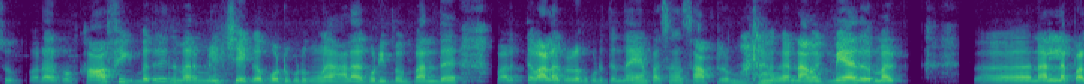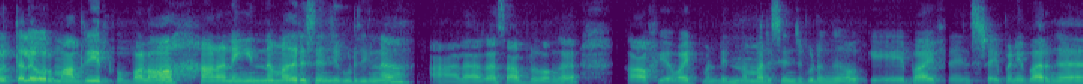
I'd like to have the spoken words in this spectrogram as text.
சூப்பராக இருக்கும். காஃபிக்கு பதில் இந்த மாதிரி மில்க் ஷேக்காக போட்டு கொடுங்களேன். அழகாக குடிப்போம் இப்போ அந்த பழுத்த வாழைப்பழம் கொடுத்துருந்தா என் பசங்க சாப்பிட்ற மாட்டாங்க. நமக்குமே அது ஒரு மாதிரி நல்ல பழுத்தாலே ஒரு மாதிரி இருக்கும் பழம். ஆனால் நீங்கள் இந்த மாதிரி செஞ்சு கொடுத்தீங்கன்னா அழகாக சாப்பிடுவாங்க. காஃபி அவாய்ட் பண்ணிட்டு இந்த மாதிரி செஞ்சு கொடுங்க. ஓகே பாய் ஃப்ரெண்ட்ஸ். ட்ரை பண்ணி பாருங்கள்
